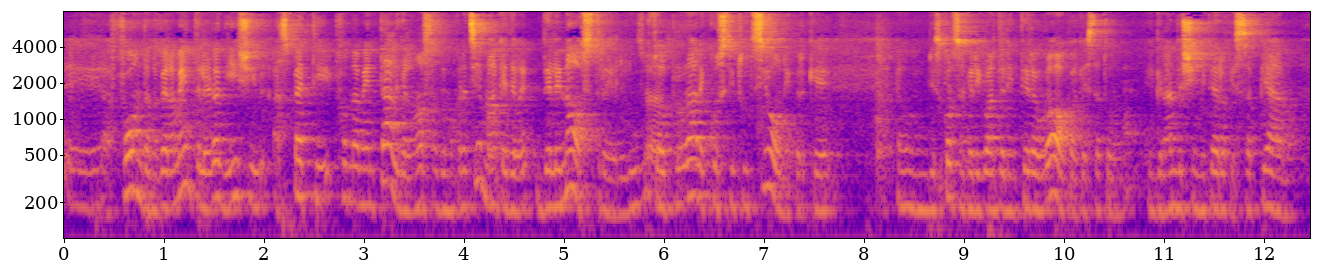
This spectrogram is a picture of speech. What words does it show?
eh, affondano veramente le radici aspetti fondamentali della nostra democrazia, ma anche delle, delle nostre, l'uso certo. al plurale, costituzioni, perché è un discorso che riguarda l'intera Europa, che è stato il grande cimitero che sappiamo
